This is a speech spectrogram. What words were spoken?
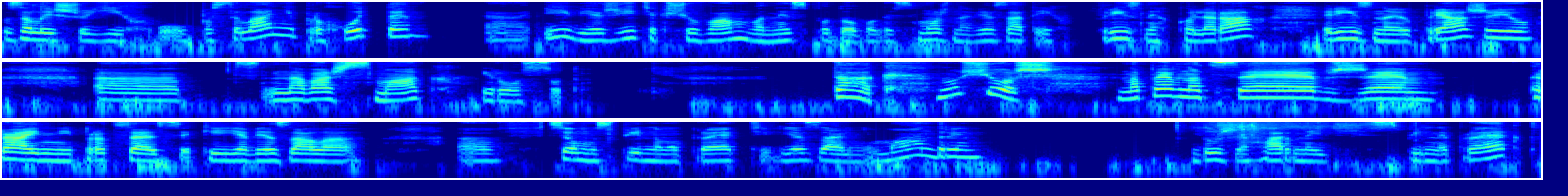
Залишу їх у посиланні, проходьте і в'яжіть, якщо вам вони сподобались. Можна в'язати їх в різних кольорах, різною пряжею е, на ваш смак і розсуд. Так, ну що ж, напевно, це вже крайній процес, який я в'язала е, в цьому спільному проєкті В'язальні мандри. Дуже гарний спільний проєкт.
